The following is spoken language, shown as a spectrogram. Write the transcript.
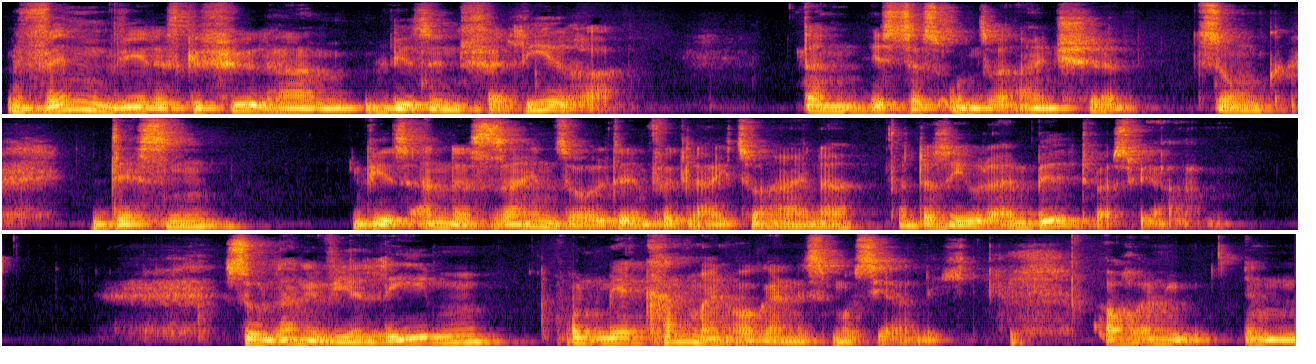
Wenn wir das Gefühl haben, wir sind Verlierer, dann ist das unsere Einschätzung dessen, wie es anders sein sollte im Vergleich zu einer Fantasie oder einem Bild, was wir haben. Solange wir leben, und mehr kann mein Organismus ja nicht. Auch in, in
